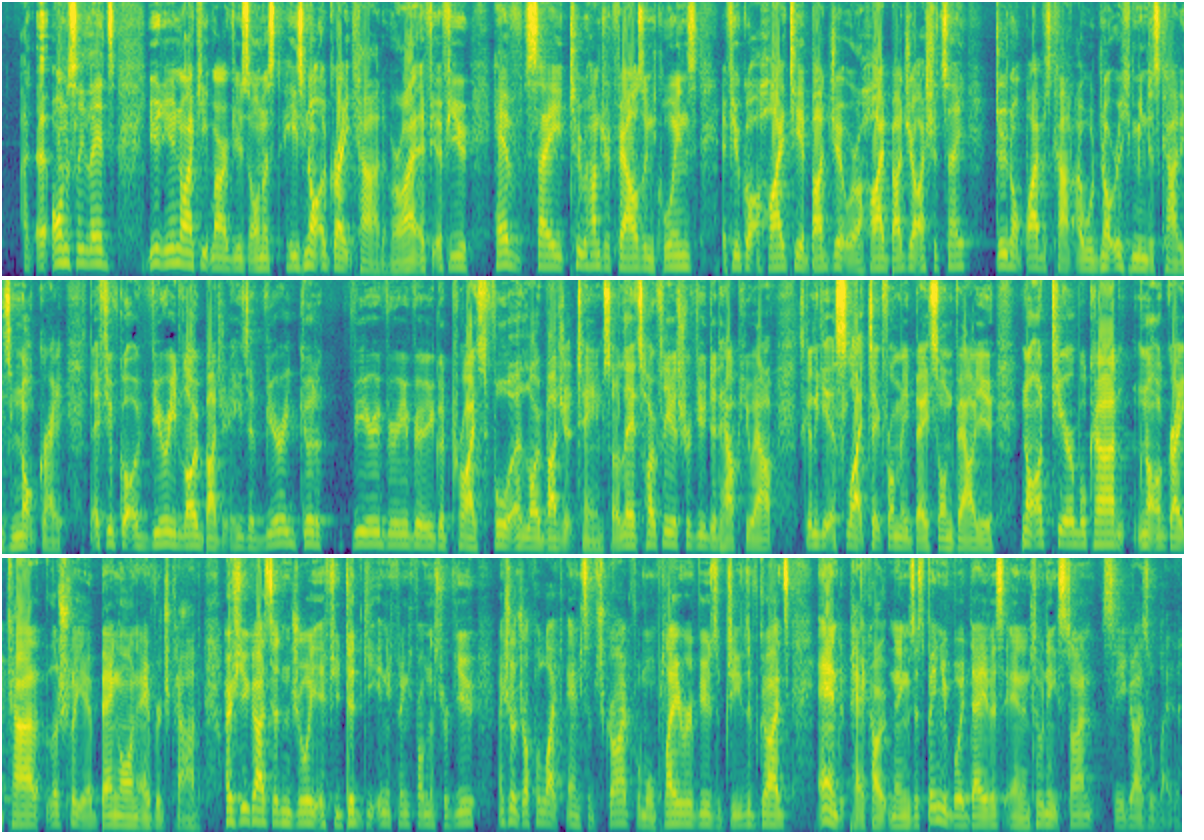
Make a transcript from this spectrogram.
honestly, lads, you, you know I keep my reviews honest. He's not a great card, all right? If, if you have, say, 200,000 coins, if you've got a high tier budget, or a high budget, I should say, do not buy this card. I would not recommend this card. He's not great. But if you've got a very low budget, he's a very good very, very, very good price for a low budget team. So let's hopefully this review did help you out. It's going to get a slight tick from me based on value. Not a terrible card, not a great card, literally a bang on average card. Hopefully you guys did enjoy. If you did get anything from this review, make sure to drop a like and subscribe for more player reviews, objective guides, and pack openings. It's been your boy Davis, and until next time, see you guys all later.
